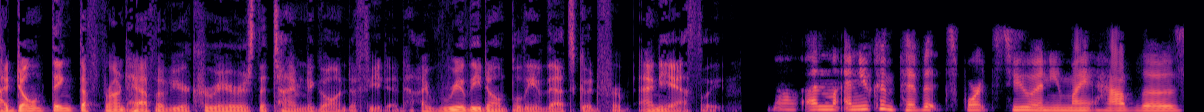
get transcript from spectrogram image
I don't think the front half of your career is the time to go undefeated. I really don't believe that's good for any athlete. No, and and you can pivot sports too, and you might have those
